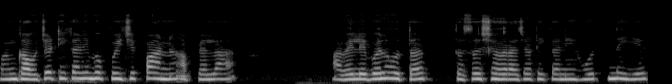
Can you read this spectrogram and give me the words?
पण गावच्या ठिकाणी भोपळीची पानं आपल्याला अवेलेबल होतात तसं शहराच्या ठिकाणी होत नाही आहेत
